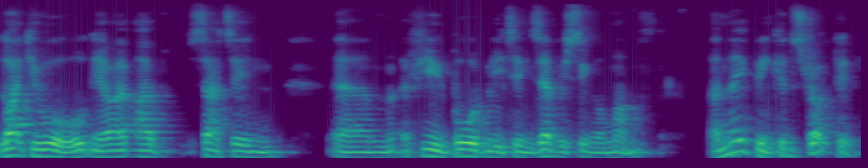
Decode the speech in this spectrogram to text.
Like you all, you know, I, have sat in um, a few board meetings every single month, and they've been constructive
